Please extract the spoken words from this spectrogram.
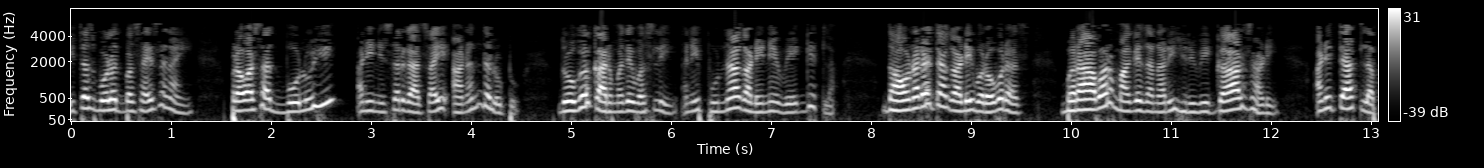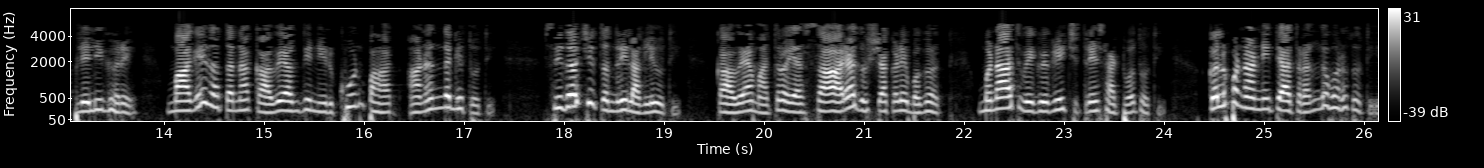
इथंच बोलत बसायचं नाही. प्रवासात बोलूही आणि निसर्गाचाही आनंद लुटू. दोघं कारमध्ये बसली आणि पुन्हा गाडीने वेग घेतला. धावणाऱ्या त्या गाडीबरोबरच भराभर मागे जाणारी हिरवीगार झाडी आणि त्यात लपलेली घरे मागे जाताना काव्य अगदी निरखून पाहत आनंद घेत होती. श्रीधरची तंद्री लागली होती. काव्या मात्र या साऱ्या दृश्याकडे बघत मनात वेगवेगळी चित्रे साठवत होती. कल्पनांनी त्यात रंग भरत होती.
